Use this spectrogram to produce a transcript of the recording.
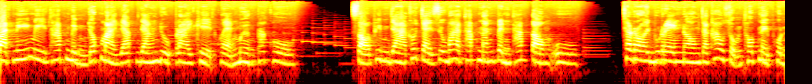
บัดนี้มีทัพหนึ่งยกมายับยั้งอยู่ปลายเขตแขวงเมืองพระโคสอพิญญาเข้าใจซิว่าทัพนั้นเป็นทัพตองอู ชรอยบุเรงนองจะเข้าสมทบในพล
